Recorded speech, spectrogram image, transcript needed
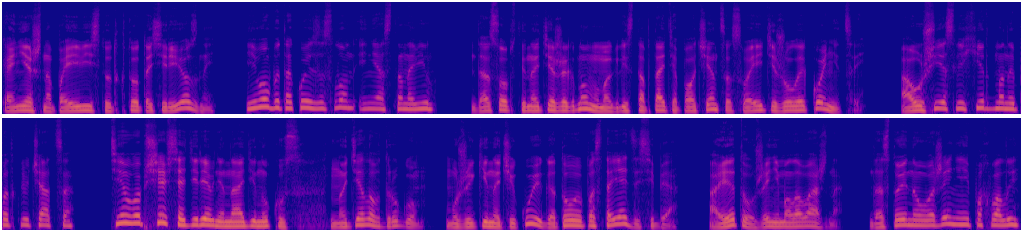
Конечно, появись тут кто-то серьезный, его бы такой заслон и не остановил. Да, собственно, те же гномы могли стоптать ополченцев своей тяжелой конницей. А уж если хирдманы подключатся, тем вообще вся деревня на один укус. Но дело в другом. Мужики на чеку и готовы постоять за себя. А это уже немаловажно. Достойно уважения и похвалы.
